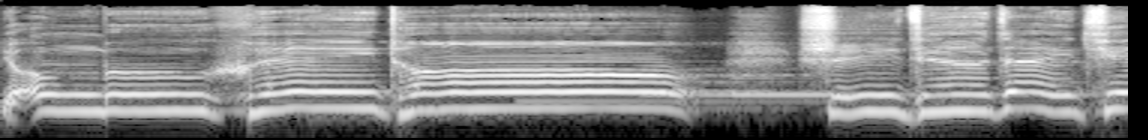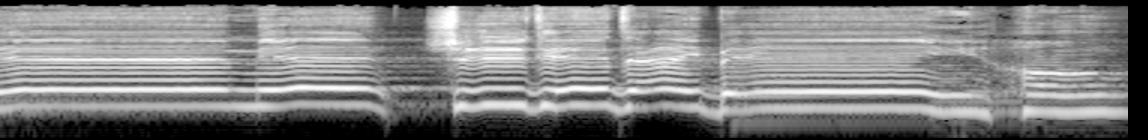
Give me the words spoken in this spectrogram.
永不回头。是他在前面，世界在背后，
